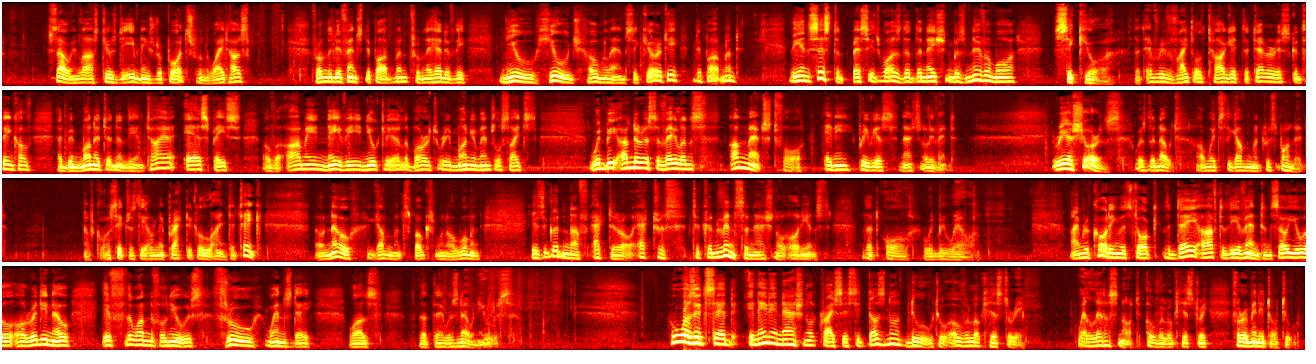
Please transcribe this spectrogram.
So, in last Tuesday evening's reports from the White House, from the Defense Department, from the head of the new, huge Homeland Security Department, The insistent message was that the nation was never more secure, that every vital target the terrorists could think of had been monitored and the entire airspace over army, navy, nuclear, laboratory, monumental sites would be under a surveillance unmatched for any previous national event. Reassurance was the note on which the government responded. Of course, it was the only practical line to take, though no government spokesman or woman is a good enough actor or actress to convince a national audience that all would be well. I'm recording this talk the day after the event, and so you will already know if the wonderful news through Wednesday was that there was no news. Who was it said, in any national crisis it does not do to overlook history? Well, let us not overlook history for a minute or two.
